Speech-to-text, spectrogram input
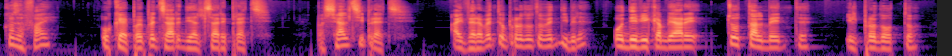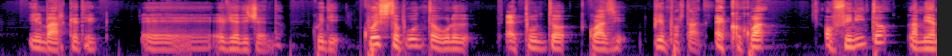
Cosa fai? Ok, puoi pensare di alzare i prezzi, ma se alzi i prezzi, hai veramente un prodotto vendibile? O devi cambiare totalmente il prodotto, il marketing e, e via dicendo? Quindi questo punto uno, è il punto quasi più importante. Ecco qua ho finito la mia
